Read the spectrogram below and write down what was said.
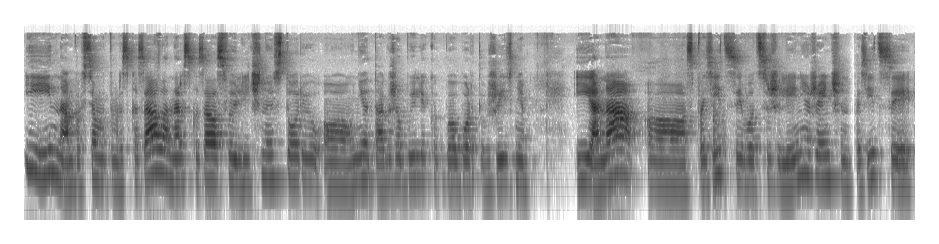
И Инна обо всем этом рассказала. Она рассказала свою личную историю. А, у нее также были как бы аборты в жизни. И она э, с позиции вот сожаления женщин, позиции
